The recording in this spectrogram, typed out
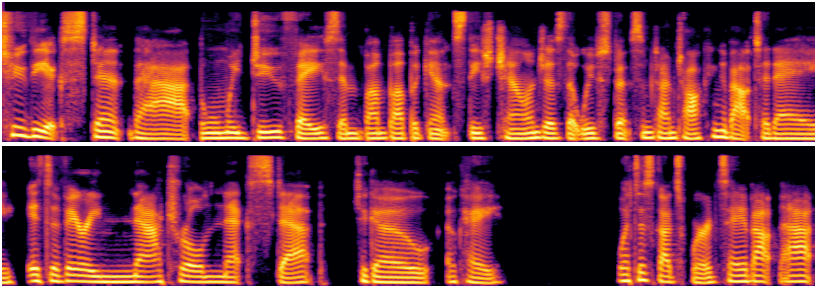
To the extent that when we do face and bump up against these challenges that we've spent some time talking about today, it's a very natural next step to go, okay, what does God's word say about that?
